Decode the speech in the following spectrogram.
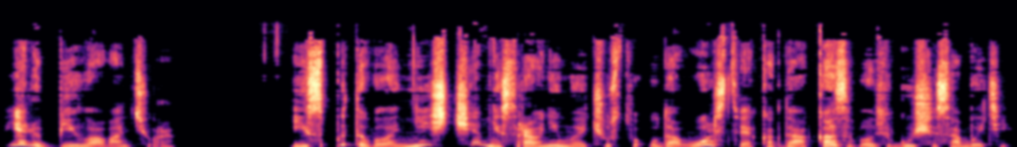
Я любила авантюры и испытывала ни с чем не сравнимое чувство удовольствия, когда оказывалась в гуще событий.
